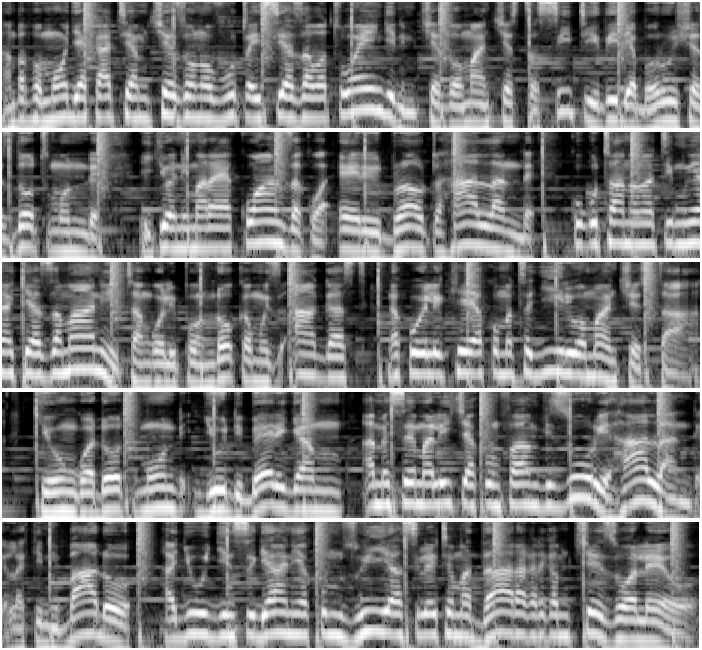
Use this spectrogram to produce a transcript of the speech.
ambapo moja kati ya mchezo unaovuta hisia za watu wengi ni mchezo wa Manchester City dhidi ya Borussia Dortmund, ikiwa ni mara ya kwanza kwa Erling Braut Haaland kukutana na timu yake ya zamani tangu alipoondoka mwezi Agosti na kuelekea kwa matajiri wa Manchester. Kiungo wa Dortmund Jude Bellingham amesema licha ya kumfahamu vizuri Haaland, lakini bado hajui jinsi gani ya kumzuia asilete madhara katika mchezo wa leo.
